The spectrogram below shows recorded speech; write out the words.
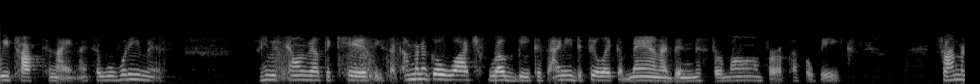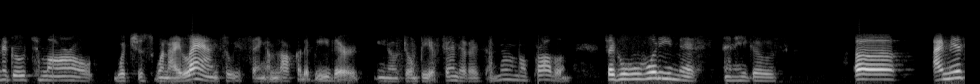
We talked tonight, and I said, well, what do you miss? He was telling me about the kids. He's like, I'm gonna go watch rugby because I need to feel like a man. I've been Mr. Mom for a couple of weeks, so I'm gonna go tomorrow, which is when I land. So he's saying I'm not gonna be there. You know, don't be offended. I said, no, no problem. So I go, well, what do you miss? And he goes, uh, I miss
